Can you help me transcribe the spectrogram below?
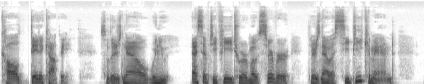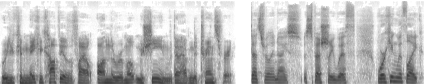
called data copy. So there's now, when you SFTP to a remote server, there's now a CP command where you can make a copy of a file on the remote machine without having to transfer it. That's really nice, especially with working with like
